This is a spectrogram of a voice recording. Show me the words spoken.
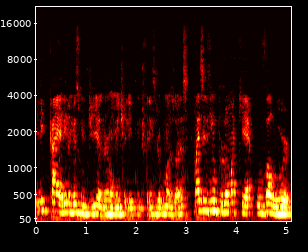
ele cai ali no mesmo dia, normalmente ali com diferença de algumas horas, mas ele tem um problema que é o valor.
